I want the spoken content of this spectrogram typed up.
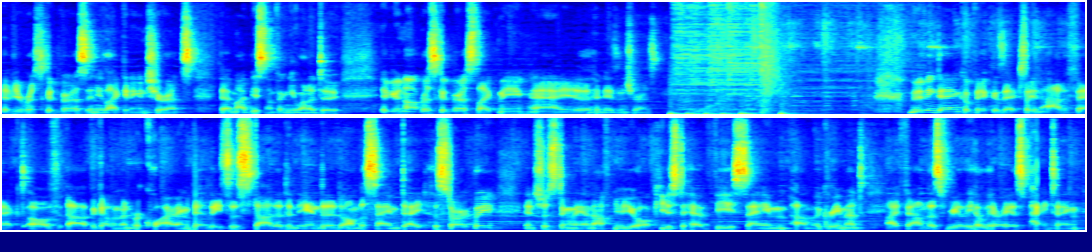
if you're risk adverse and you like getting insurance, that might be something you want to do. If you're not risk adverse like me, eh, who needs insurance? Moving day in Quebec is actually an artifact of uh, the government requiring that leases started and ended on the same date historically. Interestingly enough, New York used to have the same um, agreement. I found this really hilarious painting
